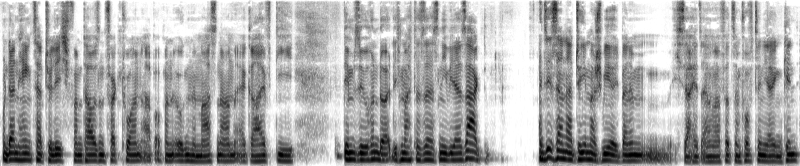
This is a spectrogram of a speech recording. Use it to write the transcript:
Und dann hängt es natürlich von tausend Faktoren ab, ob man irgendeine Maßnahme ergreift, die dem Sören deutlich macht, dass er das nie wieder sagt. Es ist dann natürlich immer schwierig. Bei einem, ich sage jetzt einfach mal 14-, 15-jährigen Kind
